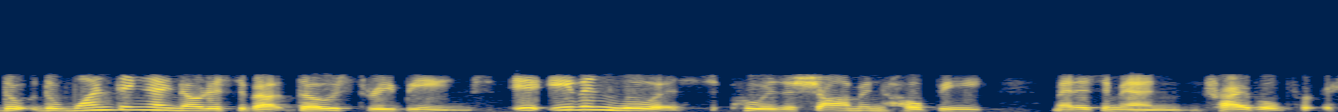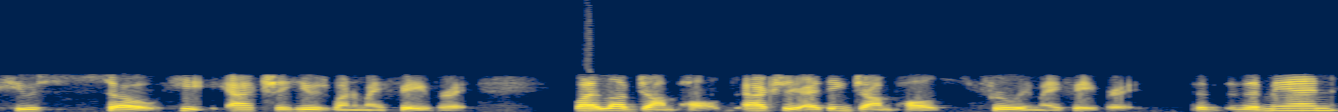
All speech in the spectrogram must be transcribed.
the, the one thing I noticed about those three beings, it, even Lewis, who is a shaman, Hopi, medicine man, tribal, he was so, he actually, he was one of my favorite. Well, I love John Paul. Actually, I think John Paul's truly my favorite. The, the man,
